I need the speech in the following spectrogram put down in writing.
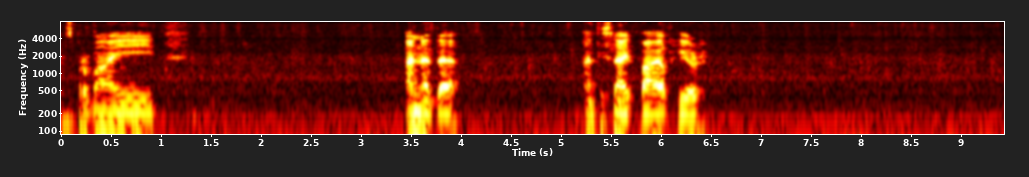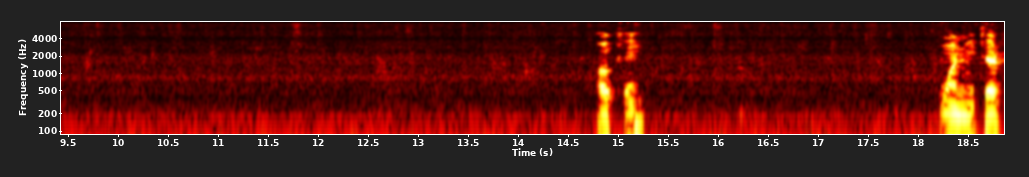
Let's provide another anti-slide pile here. Okay. 1 meter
